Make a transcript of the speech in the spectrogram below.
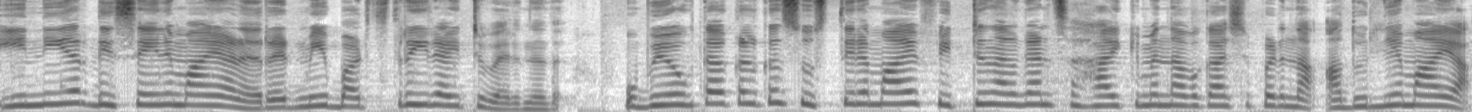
ഇനിയർ ഡിസൈനുമായാണ് റെഡ്മി ബഡ്സ് ത്രീ ലൈറ്റ് വരുന്നത്. ഉപയോക്താക്കൾക്ക് സുസ്ഥിരമായ ഫിറ്റ് നൽകാൻ സഹായിക്കുമെന്ന് അവകാശപ്പെടുന്ന അതുല്യമായ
